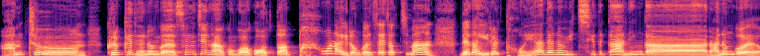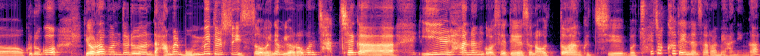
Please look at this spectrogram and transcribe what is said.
암튼 그렇게 되는 거야. 승진하고 뭐하고 어떠한 파워나 이런 건 세졌지만 내가 일을 더 해야 되는 위치가 아닌가라는 거예요. 그리고 여러분들은 남을 못 믿을 수 있어. 왜냐면 여러분 자체가 일하는 것에 대해서는 어떠한 그치 뭐 최적화되어 있는 사람이 아닌가?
